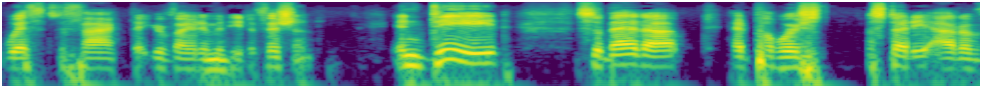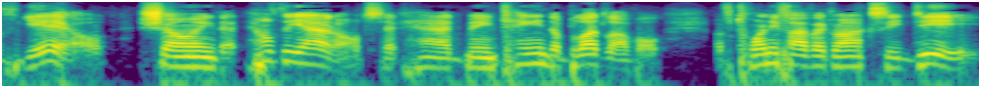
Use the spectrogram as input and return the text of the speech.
with the fact that you're vitamin D deficient. Indeed, Sabetta had published a study out of Yale showing that healthy adults that had maintained a blood level of 25 hydroxy D,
